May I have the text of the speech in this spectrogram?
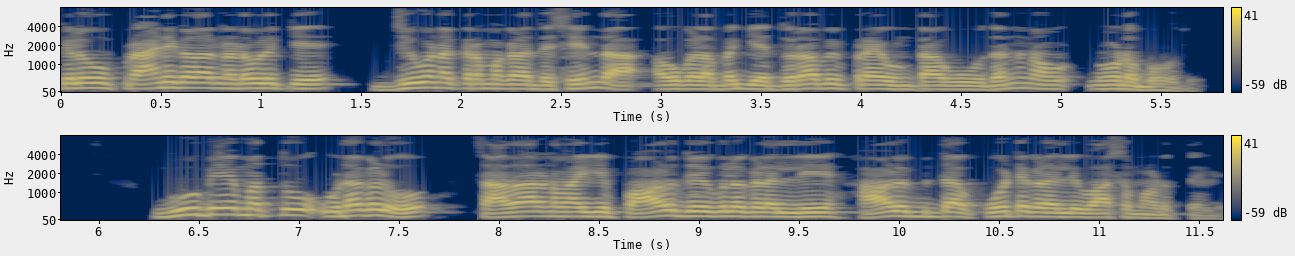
ಕೆಲವು ಪ್ರಾಣಿಗಳ ನಡವಳಿಕೆ ಜೀವನ ಕ್ರಮಗಳ ದೆಸೆಯಿಂದ ಅವುಗಳ ಬಗ್ಗೆ ದುರಾಭಿಪ್ರಾಯ ಉಂಟಾಗುವುದನ್ನು ನಾವು ನೋಡಬಹುದು. ಗೂಬೆ ಮತ್ತು ಉಡಗಳು ಸಾಧಾರಣವಾಗಿ ಪಾಳು ದೇಗುಲಗಳಲ್ಲಿ, ಹಾಳು ಬಿದ್ದ ಕೋಟೆಗಳಲ್ಲಿ ವಾಸ ಮಾಡುತ್ತವೆ.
